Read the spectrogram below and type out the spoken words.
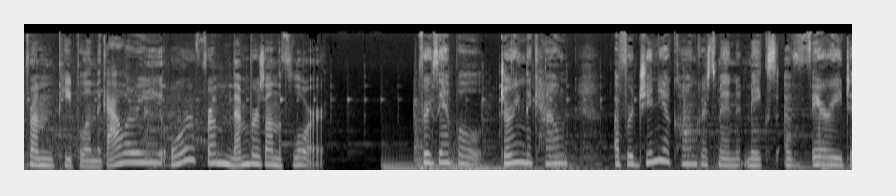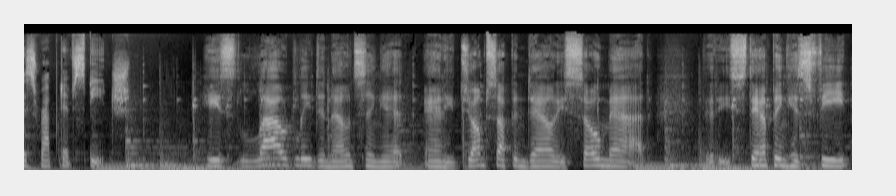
from people in the gallery or from members on the floor. For example, during the count, a Virginia congressman makes a very disruptive speech. He's loudly denouncing it and he jumps up and down. He's so mad that he's stamping his feet,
